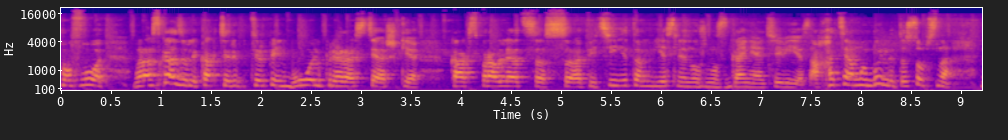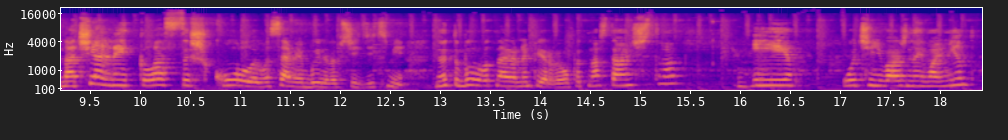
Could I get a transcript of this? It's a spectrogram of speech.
Вот. Мы рассказывали, как терпеть боль при растяжке, как справляться с аппетитом, если нужно сгонять вес. А хотя мы были-то, собственно, начальные классы школы, мы сами были вообще детьми. Но это был вот, наверное, первый опыт наставничества. И очень важный момент –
